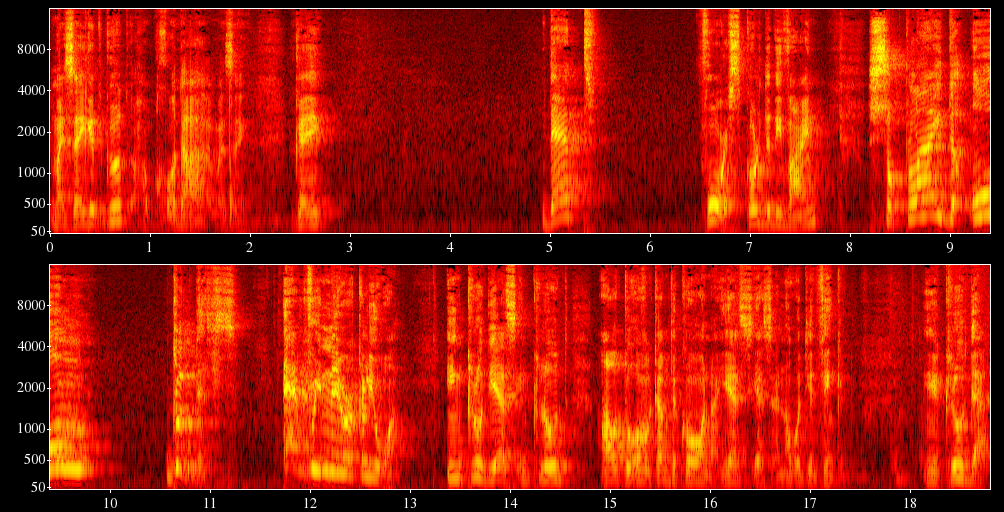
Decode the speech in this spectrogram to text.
Am I saying it good? Khoda, am I saying? Okay. That force called the divine supply the all goodness, every miracle you want. Include, yes, include how to overcome the corona. Yes, yes, I know what you're thinking. Include that.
